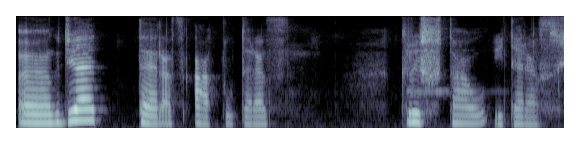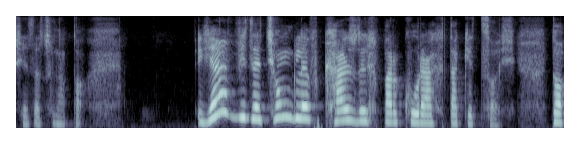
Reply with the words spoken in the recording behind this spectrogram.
E, gdzie teraz? A, tu teraz. Kryształ i teraz się zaczyna to. Ja widzę ciągle w każdych parkurach takie coś. To,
